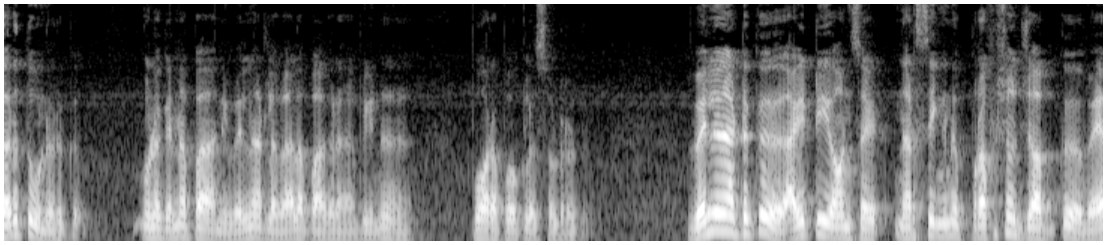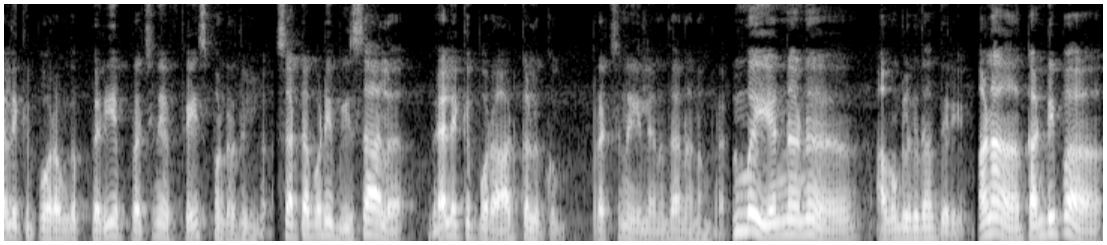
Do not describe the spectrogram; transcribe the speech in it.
கருத்து ஒன்று இருக்குது உனக்கு என்னப்பா நீ வெளிநாட்டில் வேலை பார்க்குற அப்படின்னு போகிற போக்கில் சொல்கிறது வெளிநாட்டுக்கு ஐடி ஆன்சைட் நர்சிங்னு ப்ரொஃபஷனல் ஜாப்க்கு வேலைக்கு போகிறவங்க பெரிய பிரச்சனையை ஃபேஸ் பண்ணுறது இல்லை சட்டப்படி விசால வேலைக்கு போகிற ஆட்களுக்கும் பிரச்சனை இல்லைன்னு தான் நான் நம்புறேன். உண்மை என்னன்னு அவங்களுக்கு தான் தெரியும். ஆனால் கண்டிப்பாக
